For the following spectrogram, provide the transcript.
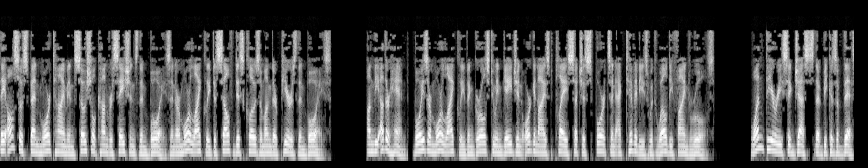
They also spend more time in social conversations than boys and are more likely to self-disclose among their peers than boys. On the other hand, boys are more likely than girls to engage in organized play such as sports and activities with well-defined rules. One theory suggests that because of this,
